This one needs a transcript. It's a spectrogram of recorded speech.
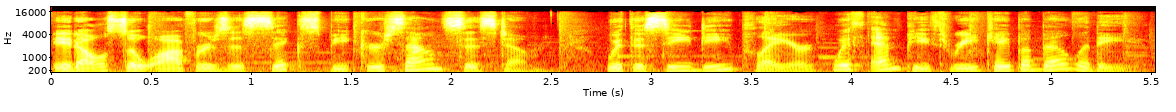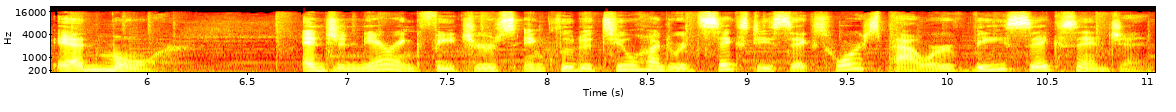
It also offers a six speaker sound system with a CD player with MP3 capability and more. Engineering features include a 266 horsepower V6 engine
